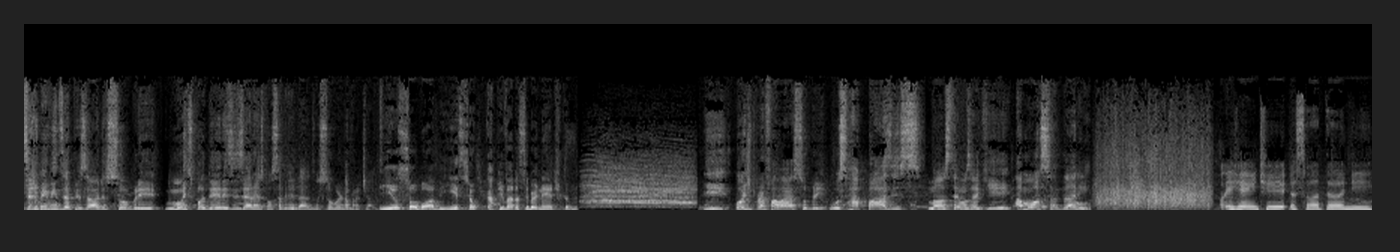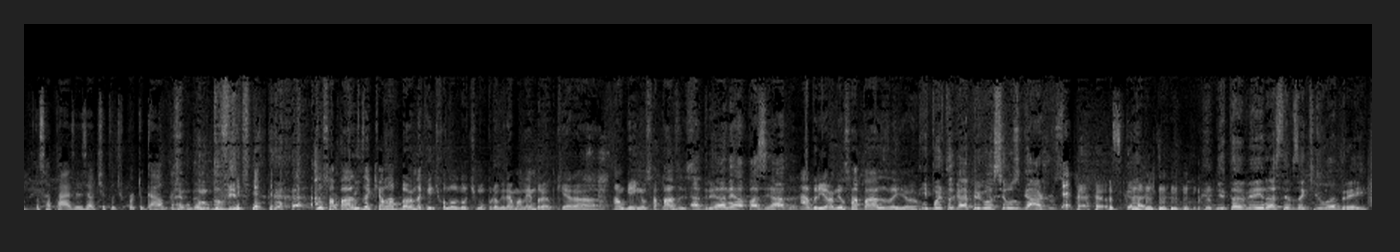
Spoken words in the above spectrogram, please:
Sejam bem-vindos ao episódio sobre muitos poderes e zero responsabilidades. Eu sou o Gordão Prateado. E eu sou o Bob, e esse é o Capivara Cibernética. E hoje, para falar sobre os rapazes, nós temos aqui a moça, Dani. Oi, gente, eu sou a Dani. Os Rapazes é o título de Portugal? Não duvido. Os Rapazes é aquela banda que a gente falou no último programa, lembra? Que era Alguém e os Rapazes? Adriana e rapaziada. Adriana e os Rapazes aí, ó. Em Portugal pegou ser os gajos. Os gajos. e também nós temos aqui o Andrei.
